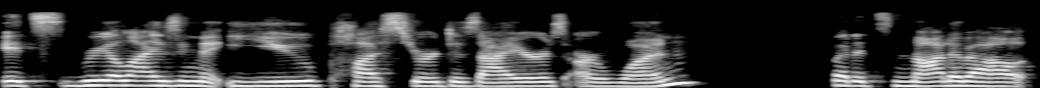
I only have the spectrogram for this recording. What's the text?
it's realizing that you plus your desires are one, but it's not about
